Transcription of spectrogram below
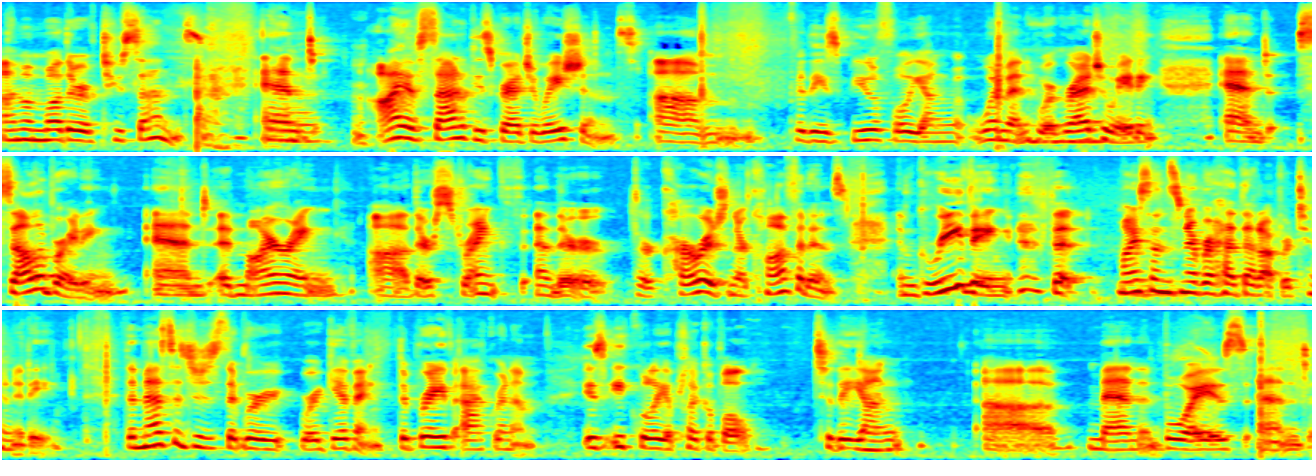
I'm a mother of two sons, and yeah. I have sat at these graduations um, for these beautiful young women who are graduating, and celebrating and admiring uh, their strength and their their courage and their confidence, and grieving that my sons never had that opportunity. The messages that we're we're giving, the Brave acronym, is equally applicable to the young uh, men and boys, and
